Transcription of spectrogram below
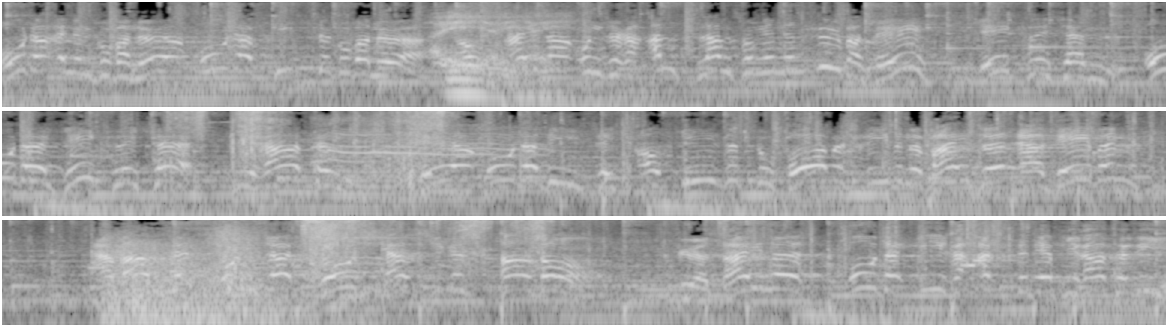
oder einem Gouverneur oder Vizegouverneur Ei, auf ei, ei. einer unserer Anpflanzungen in Übersee, jeglichen oder jegliche Piraten, der oder die sich auf diese zuvor beschriebene Weise ergeben, erwartet unser großherziges Pardon für seine oder ihre Akte der Piraterie,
